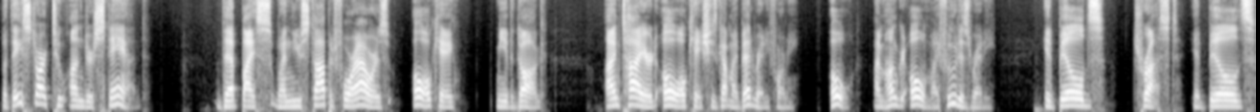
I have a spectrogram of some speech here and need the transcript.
but they start to understand that by when you stop at four hours, oh, okay, me, the dog, I'm tired. Oh, okay, she's got my bed ready for me. Oh, I'm hungry. Oh, my food is ready. It builds trust, it builds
